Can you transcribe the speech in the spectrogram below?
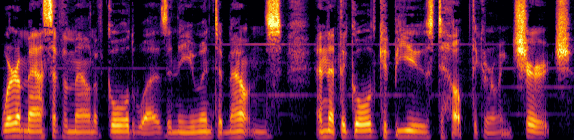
where a massive amount of gold was in the Uinta Mountains, and that the gold could be used to help the growing church.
